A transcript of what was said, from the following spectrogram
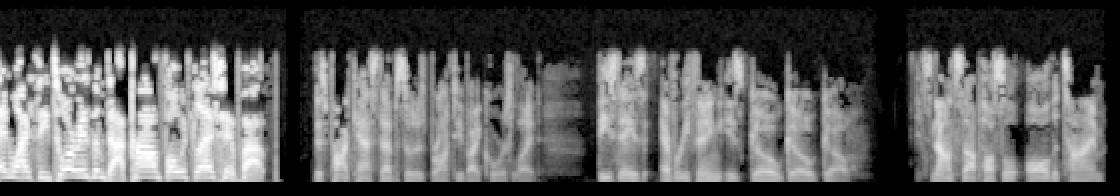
nyctourism.com forward slash hip hop. This podcast episode is brought to you by Coors Light. These days, everything is go, go, go. It's nonstop hustle all the time.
